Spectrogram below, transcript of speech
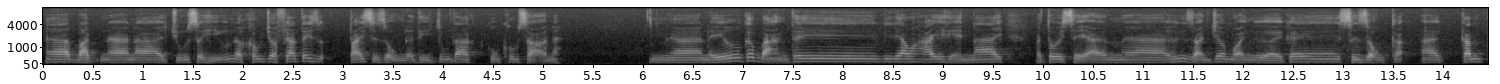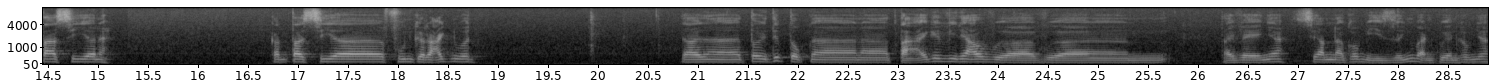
à, bật à, là, là chủ sở hữu là không cho phép tái, tái sử dụng nữa thì chúng ta cũng không sợ này à, nếu các bạn thấy video hay thì hiện nay và tôi sẽ à, hướng dẫn cho mọi người cái sử dụng à, Camtasia này. Camtasia full crack luôn. Rồi à, tôi tiếp tục tải cái video vừa vừa, tải về nhé xem là có bị dính bản quyền không nhé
